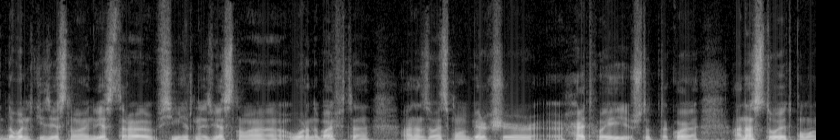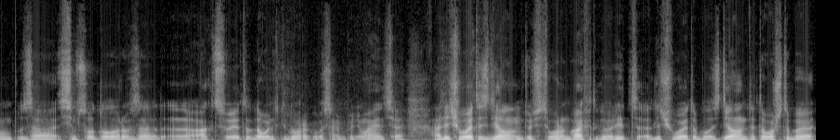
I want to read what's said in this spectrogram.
довольно-таки известного инвестора, всемирно известного, Уоррена Баффета. Она называется, по-моему, Berkshire Hathaway, что-то такое. Она стоит, по-моему, за 700 долларов за э, акцию. Это довольно-таки дорого, вы сами понимаете. А для чего это сделано? То есть Уоррен Баффет говорит, для чего это было сделано? Для того, чтобы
